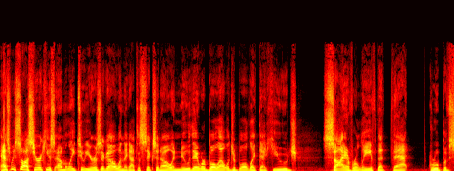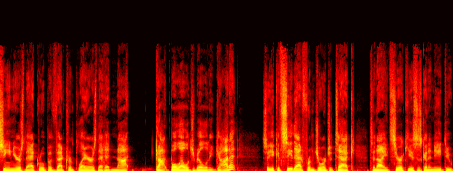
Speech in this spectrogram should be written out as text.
As we saw Syracuse Emily two years ago when they got to 6 and 0 and knew they were bowl eligible, like that huge sigh of relief that that group of seniors, that group of veteran players that had not got bowl eligibility got it. So you could see that from Georgia Tech tonight. Syracuse is going to need to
